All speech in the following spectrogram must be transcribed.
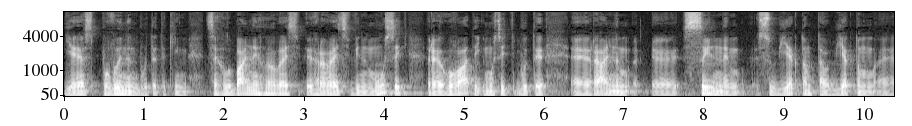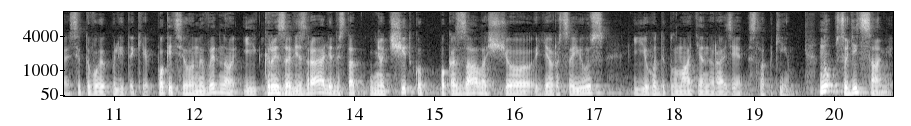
ЄС повинен бути таким. Це глобальний гравець, гравець. Він мусить реагувати і мусить бути е, реальним е, сильним суб'єктом та об'єктом світової політики. Поки цього не видно, і криза в Ізраїлі достатньо чітко показала, що Євросоюз його дипломатія наразі слабкі. Ну, судіть самі.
